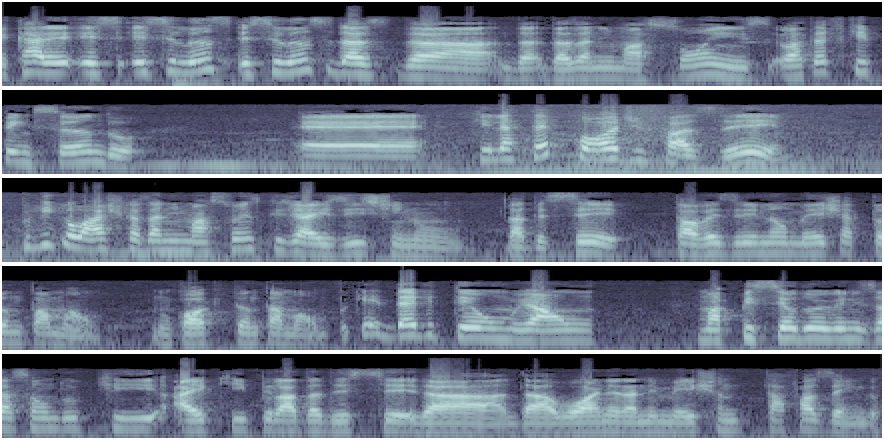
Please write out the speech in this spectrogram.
é, Cara, esse, esse lance, esse lance das, da- da- das animações, eu até fiquei pensando é, que ele até pode fazer. Por que, que eu acho que as animações que já existem no, da DC, talvez ele não mexa tanto a mão, não coloque tanto a mão? Porque deve ter um, já um, uma pseudo-organização do que a equipe lá da DC, da, da Warner Animation tá fazendo.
